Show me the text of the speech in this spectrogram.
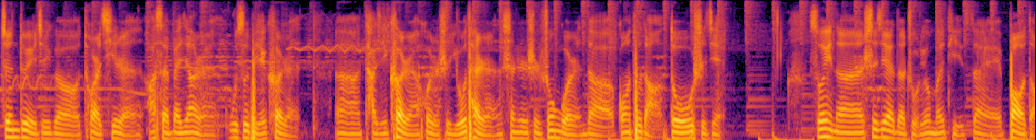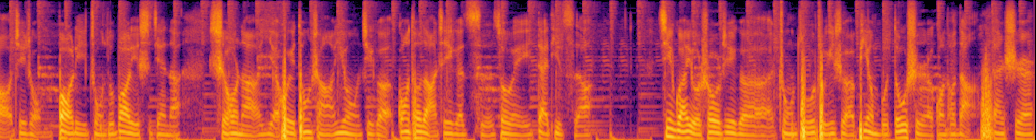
针对这个土耳其人、阿塞拜疆人、乌兹别克人、呃塔吉克人或者是犹太人，甚至是中国人的光头党斗殴事件。所以呢，世界的主流媒体在报道这种暴力、种族暴力事件的时候呢，也会通常用这个“光头党”这个词作为代替词啊。尽管有时候这个种族主义者并不都是光头党，但是，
